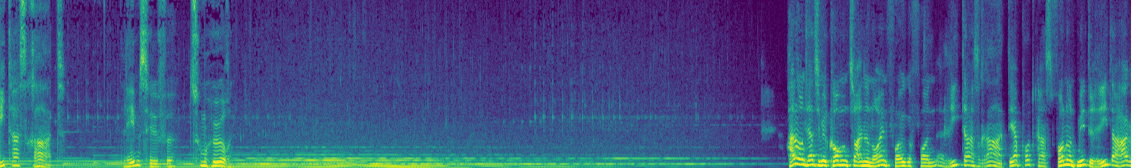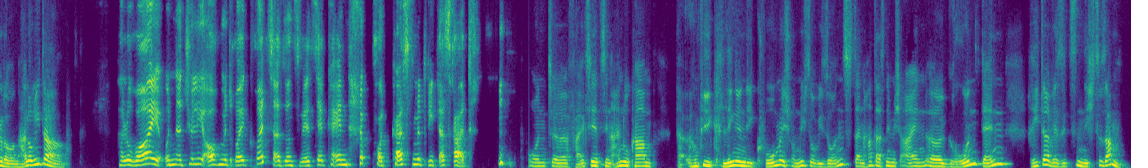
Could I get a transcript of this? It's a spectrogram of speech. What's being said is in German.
Ritas Rat. Lebenshilfe zum Hören. Hallo und herzlich willkommen zu einer neuen Folge von Ritas Rat, der Podcast von und mit Rita Hagedorn. Hallo Rita. Hallo Roy und natürlich auch mit Roy Kreuzer, sonst wäre es ja kein Podcast mit Ritas Rat. Und äh, falls Sie jetzt den Eindruck haben, ja, irgendwie klingen die komisch und nicht so wie sonst, dann hat das nämlich einen äh, Grund, denn Rita, wir sitzen nicht zusammen.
